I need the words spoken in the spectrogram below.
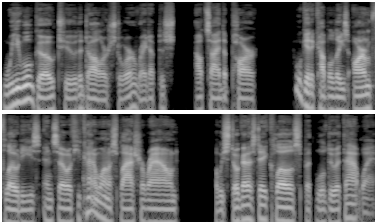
we will go to the dollar store right up to outside the park. We'll get a couple of these arm floaties. And so if you kind of want to splash around, we still got to stay close, but we'll do it that way.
